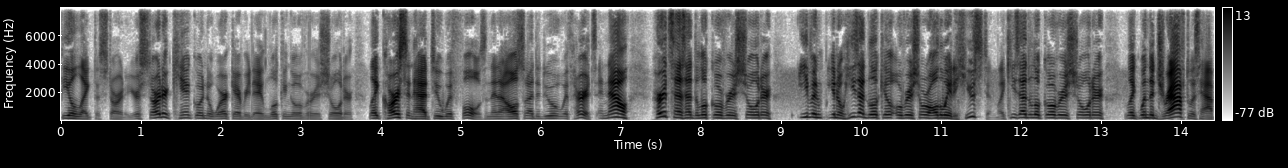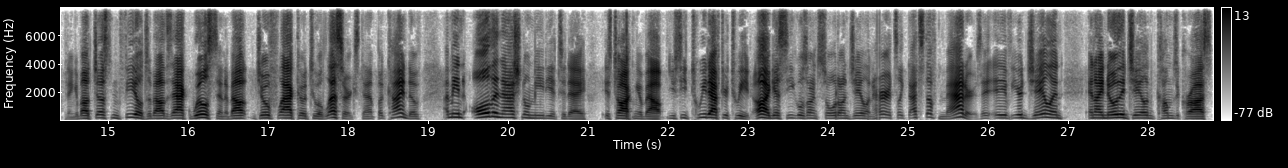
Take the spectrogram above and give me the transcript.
feel like the starter. Your starter can't go into work every day looking over his shoulder like Carson had to with Foles, and then I also had to do it with Hurts. And now Hurts has had to look over his shoulder even you know he's had to look over his shoulder all the way to Houston. Like he's had to look over his shoulder like when the draft was happening about Justin Fields, about Zach Wilson, about Joe Flacco to a lesser extent, but kind of. I mean, all the national media today is talking about. You see tweet after tweet. Oh, I guess Eagles aren't sold on Jalen Hurts. Like that stuff matters. If you're Jalen, and I know that Jalen comes across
